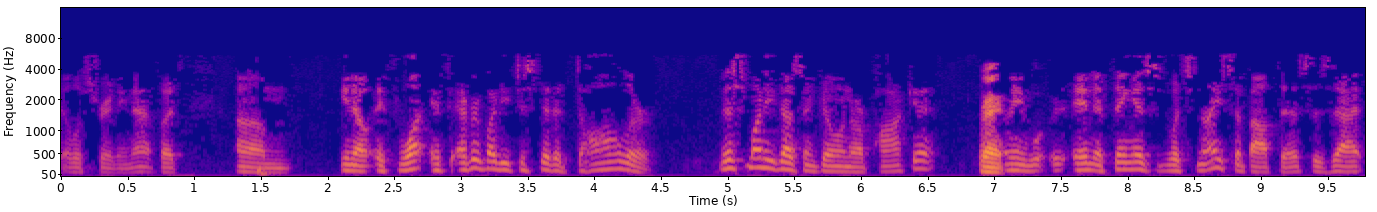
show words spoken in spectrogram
illustrating that, but. Um, you know, if what if everybody just did a dollar, this money doesn't go in our pocket. Right. I mean, and the thing is, what's nice about this is that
